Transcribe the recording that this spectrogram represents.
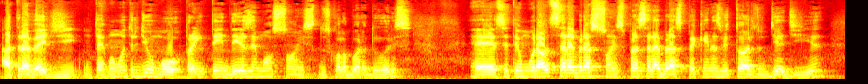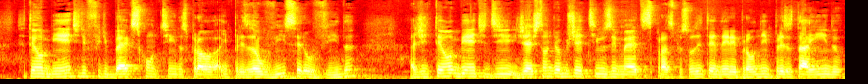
Através de um termômetro de humor para entender as emoções dos colaboradores, eh, você tem um mural de celebrações para celebrar as pequenas vitórias do dia a dia, você tem um ambiente de feedbacks contínuos para a empresa ouvir e ser ouvida, a gente tem um ambiente de gestão de objetivos e metas para as pessoas entenderem para onde a empresa está indo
